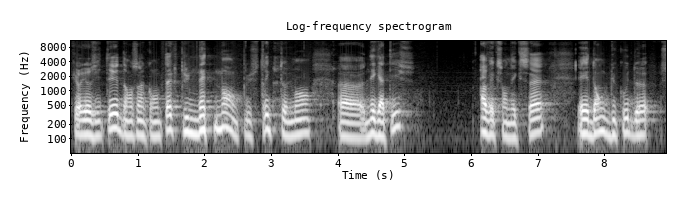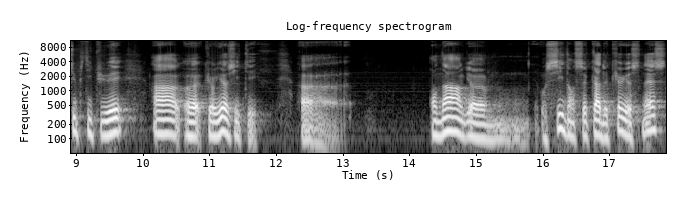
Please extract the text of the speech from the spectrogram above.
curiosité dans un contexte plus nettement, plus strictement négatif, avec son excès, et donc du coup de substituer à euh, curiosity. Euh, on a euh, aussi dans ce cas de curiousness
